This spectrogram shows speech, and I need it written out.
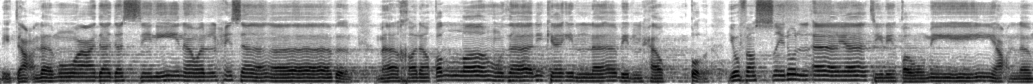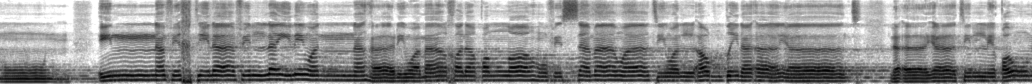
لتعلموا عدد السنين والحساب ما خلق الله ذلك إلا بالحق يفصل الآيات لقوم يعلمون إن في اختلاف الليل والنهار وما خلق الله في السماوات والأرض لآيات لآيات لقوم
